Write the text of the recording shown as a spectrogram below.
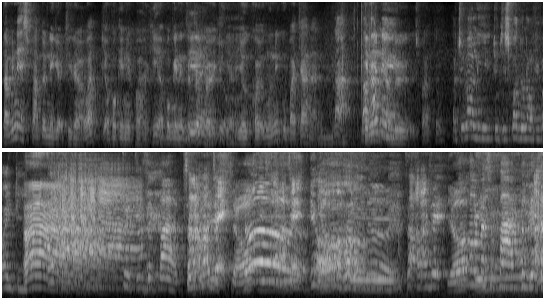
Tapi nek sepatu nih gak dirawat, ya apa kene bahagia, apa kene Iya, tetep iya. bahagia. Ya koyo ngene ku pacaran. Nah, makanya ambil sepatu. Ojo lali cuci sepatu nang Viv ID. Ah. Cuci sepatu. Cek. Yo. Salaman, Cek. Yo. Yo. Salaman Cek. Yo. Ono sepatu kita,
